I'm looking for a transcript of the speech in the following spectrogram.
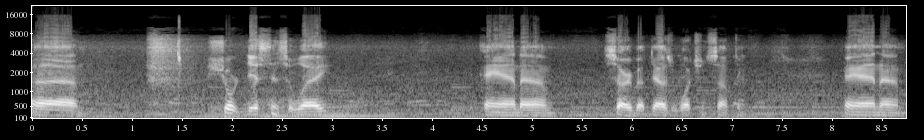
um, short distance away. And um, sorry about that, I was watching something. And um,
